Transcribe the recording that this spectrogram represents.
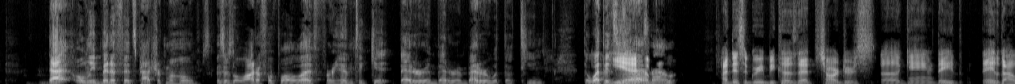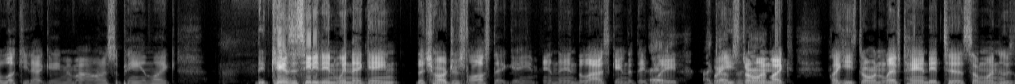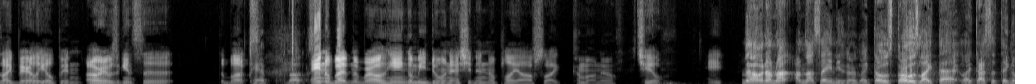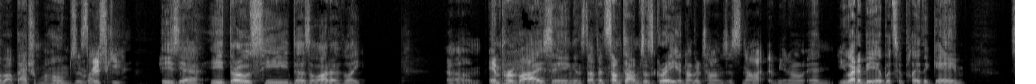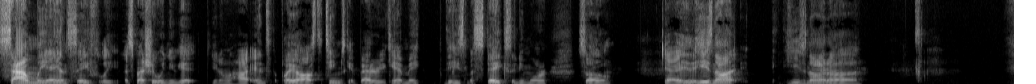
that only benefits Patrick Mahomes because there's a lot of football left for him to get better and better and better with the team, the weapons he Yeah, has but- now. I disagree because that Chargers uh, game they they got lucky that game in my honest opinion. Like the Kansas City didn't win that game. The Chargers lost that game, and then the last game that they played, A where he's throwing like like he's throwing left-handed to someone who's like barely open. Or it was against the the Bucks. Tampa Bucks. Ain't nobody, bro. He ain't gonna be doing that shit in no playoffs. Like, come on now, chill. He No, and I'm not. I'm not saying he's gonna like those throws like that. Like that's the thing about Patrick Mahomes is like risky. he's yeah he throws he does a lot of like um improvising and stuff, and sometimes it's great, and other times it's not. You know, and you got to be able to play the game soundly and safely, especially when you get you know hot into the playoffs. The teams get better. You can't make these mistakes anymore. So yeah, he, he's not. He's not. Uh,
